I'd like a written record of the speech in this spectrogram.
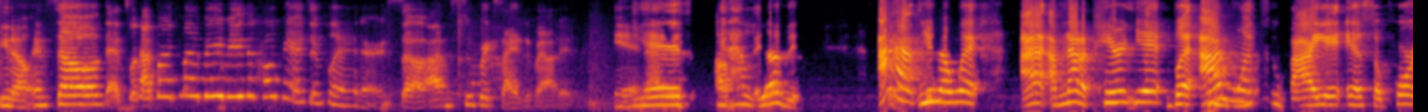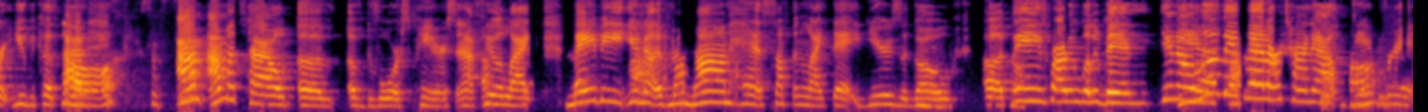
you know? And so that's when I birthed my baby, the co-parenting planner. So I'm super excited about it. And yes, I, and I love it. I have, you know what? I, am not a parent yet, but I mm-hmm. want to buy it and support you because I, I'm I'm a child of of divorced parents, and I feel like maybe you know if my mom had something like that years ago, mm-hmm. uh, things probably would have been you know yeah. a little bit better, turned out uh-huh. different.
